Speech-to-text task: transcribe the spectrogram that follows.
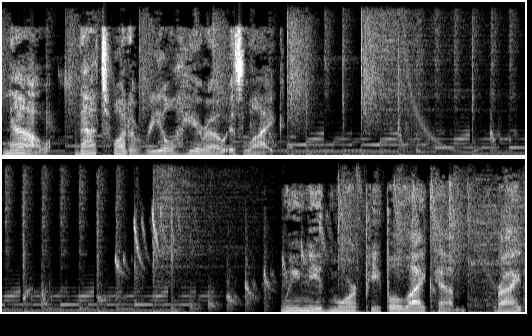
Now, that's what a real hero is like. We need more people like him, right?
